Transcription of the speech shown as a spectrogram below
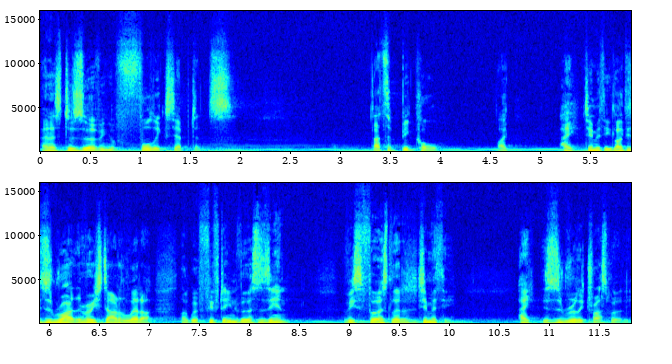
and it's deserving of full acceptance. That's a big call. Like, hey, Timothy, like this is right at the very start of the letter. Like we're 15 verses in of his first letter to Timothy. Hey, this is really trustworthy.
